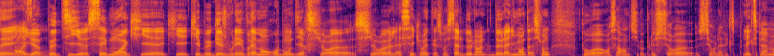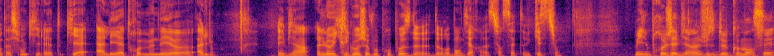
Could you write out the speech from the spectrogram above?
il y a eu un petit euh, c'est moi qui est, qui, est, qui est bugué. Je voulais vraiment rebondir sur, euh, sur euh, la sécurité sociale de l'alimentation pour en savoir un petit peu plus sur, sur l'expérimentation qui, qui allait être menée à Lyon. Eh bien, Loïc Rigaud, je vous propose de, de rebondir sur cette question. Oui, le projet vient juste de commencer.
